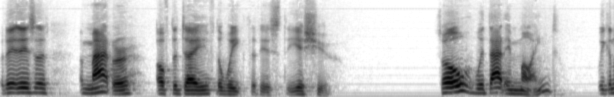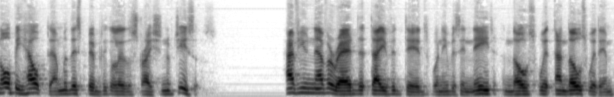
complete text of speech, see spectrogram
But it is a, a matter of the day of the week that is the issue. So, with that in mind, we can all be helped then with this biblical illustration of Jesus. Have you never read that David did when he was in need and those with, and those with him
